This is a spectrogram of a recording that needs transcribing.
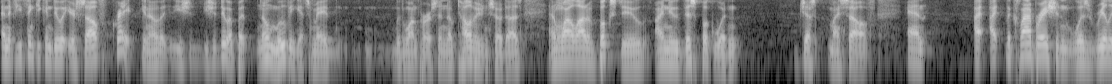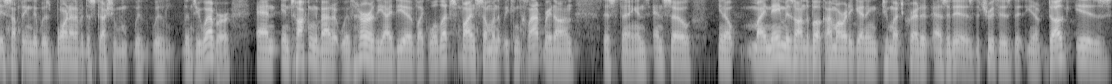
and if you think you can do it yourself, great. You know that you should you should do it. But no movie gets made with one person. No television show does. And while a lot of books do, I knew this book wouldn't. Just myself, and I, I, the collaboration was really something that was born out of a discussion with, with Lindsey Weber. And in talking about it with her, the idea of like, well, let's find someone that we can collaborate on this thing. And, and so, you know, my name is on the book. I'm already getting too much credit as it is. The truth is that, you know, Doug is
